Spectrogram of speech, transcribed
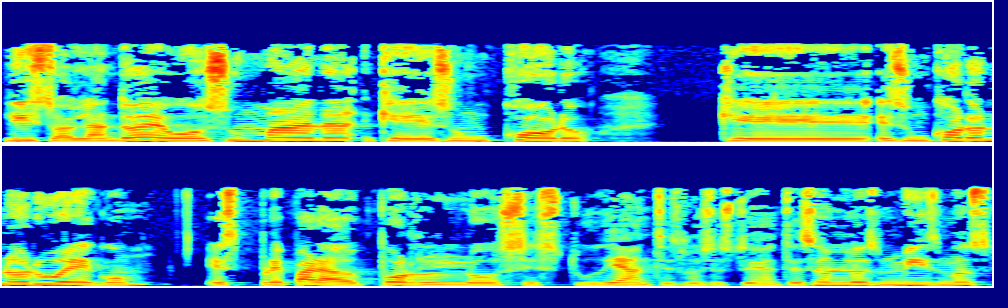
Listo, hablando de voz humana, que es un coro, que es un coro noruego, es preparado por los estudiantes. Los estudiantes son los mismos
